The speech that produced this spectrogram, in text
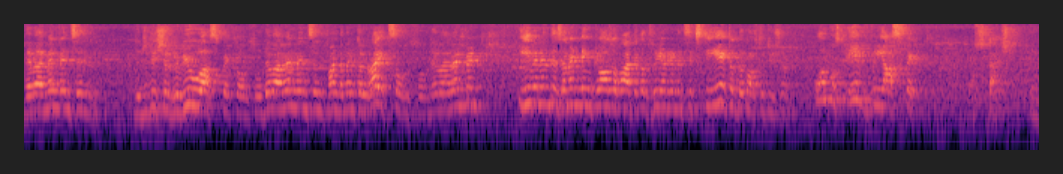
There were amendments in the judicial review aspect also. There were amendments in fundamental rights also. There were amendments even in this amending clause of Article 368 of the Constitution. Almost every aspect was touched in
